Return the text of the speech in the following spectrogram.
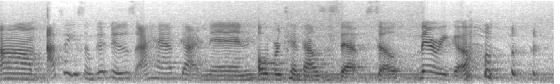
Um, I'll tell you some good news. I have gotten in over 10,000 steps, so there we go.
